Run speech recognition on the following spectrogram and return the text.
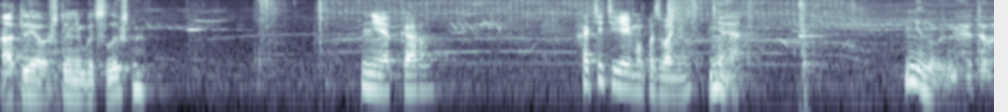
От Лео что-нибудь слышно? Нет, Карл. Хотите, я ему позвоню? Нет. Не нужно этого.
